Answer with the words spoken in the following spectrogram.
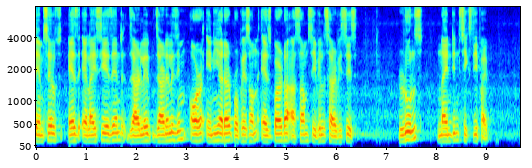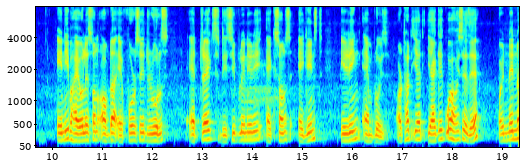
themselves as L I C agent journalism or any other profession as per the Assam civil services rules 1965. Any violation of the aforesaid rules attracts disciplinary actions against erring employees. অৰ্থাৎ ইয়াত ইয়াকে কোৱা হৈছে যে অন্যান্য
